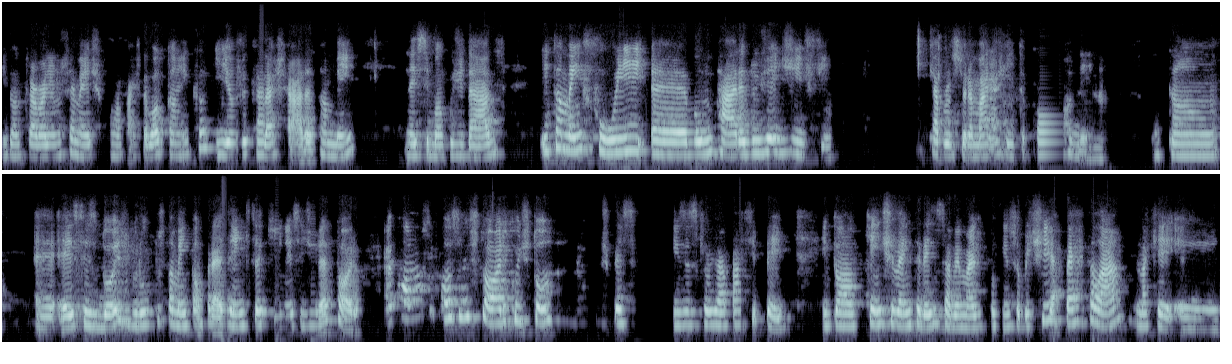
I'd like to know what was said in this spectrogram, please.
então trabalhei no semestre com a parte da botânica, e eu fui cadastrada também nesse banco de dados, e também fui é, voluntária do GEDIF, que a professora Maria Rita coordena. Então, é, esses dois grupos também estão presentes aqui nesse diretório. É como se fosse um histórico de todos os grupos de pesquisas que eu já participei. Então, quem tiver interesse em saber mais um pouquinho sobre ti, aperta lá naque, é,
